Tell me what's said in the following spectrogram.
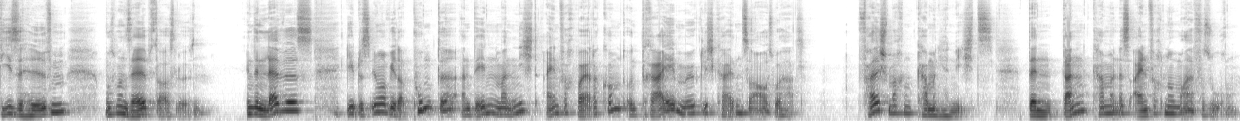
Diese Hilfen muss man selbst auslösen. In den Levels gibt es immer wieder Punkte, an denen man nicht einfach weiterkommt und drei Möglichkeiten zur Auswahl hat. Falsch machen kann man hier nichts, denn dann kann man es einfach normal versuchen.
